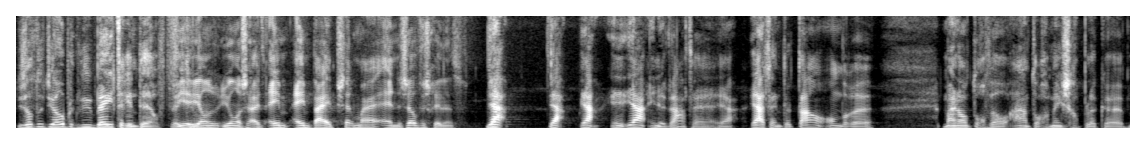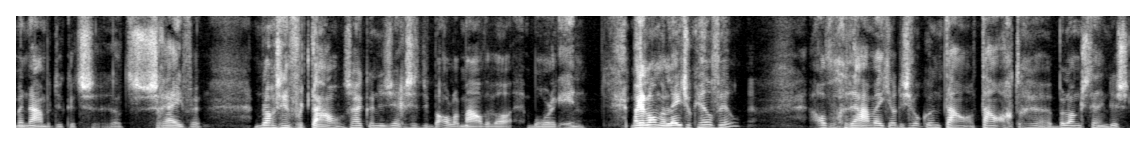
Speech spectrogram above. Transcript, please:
Dus dat doet hij hopelijk nu beter in Delft. Vier jongens uit één, één pijp, zeg maar, en zo verschillend. Ja, ja, ja, ja, inderdaad. eh, Ja. ja, het zijn totaal andere, maar dan toch wel een aantal gemeenschappelijke, met name natuurlijk het, dat schrijven. belangstelling voor taal, zou je kunnen zeggen, zit er bij allemaal er wel behoorlijk in. Maar Jolanda leest ook heel veel. Altijd gedaan, weet je wel. Dus ook een taal, taalachtige belangstelling. Dus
